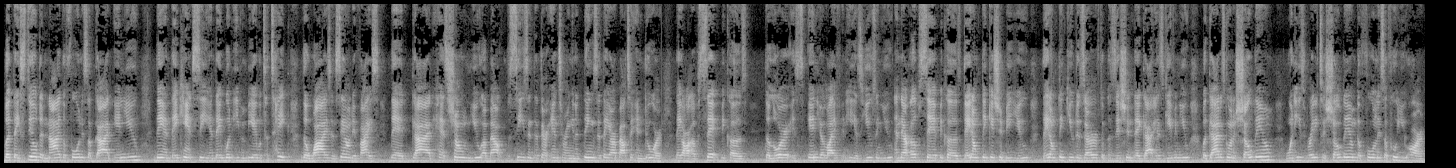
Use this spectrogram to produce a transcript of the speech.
but they still deny the fullness of God in you, then they can't see and they wouldn't even be able to take the wise and sound advice that God has shown you about the season that they're entering and the things that they are about to endure. They are upset because the Lord is in your life and he is using you and they're upset because they don't think it should be you. They don't think you deserve the position that God has given you, but God is going to show them when he's ready to show them the fullness of who you are.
